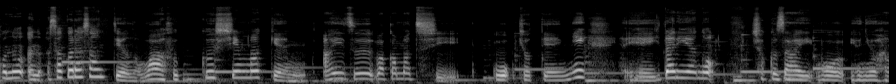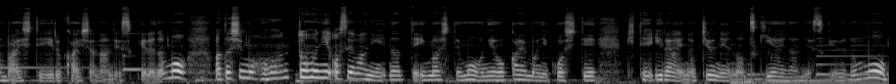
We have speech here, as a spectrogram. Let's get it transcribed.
このあの朝倉さんっていうのは福島県会津若松市を拠点に、えー、イタリアの食材を輸入販売している会社なんですけれども私も本当にお世話になっていましてもね岡山に越してきて以来の9年の付き合いなんですけれども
